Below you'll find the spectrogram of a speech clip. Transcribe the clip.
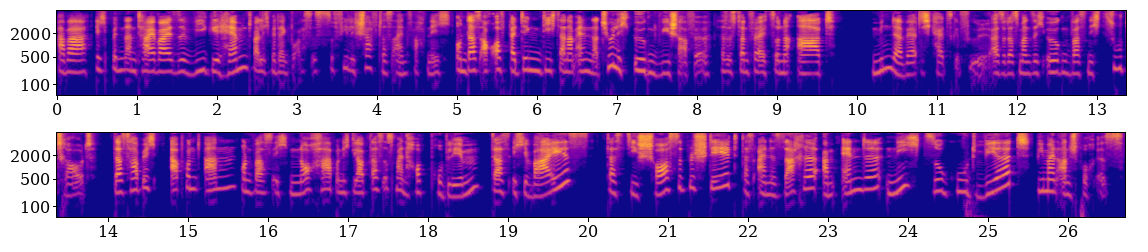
Aber ich bin dann teilweise wie gehemmt, weil ich mir denke, boah, das ist zu viel, ich schaffe das einfach nicht. Und das auch oft bei Dingen, die ich dann am Ende natürlich irgendwie schaffe. Das ist dann vielleicht so eine Art Minderwertigkeitsgefühl, also dass man sich irgendwas nicht zutraut. Das habe ich ab und an und was ich noch habe und ich glaube, das ist mein Hauptproblem, dass ich weiß, dass die Chance besteht, dass eine Sache am Ende nicht so gut wird, wie mein Anspruch ist.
